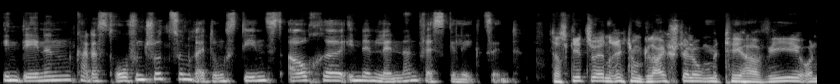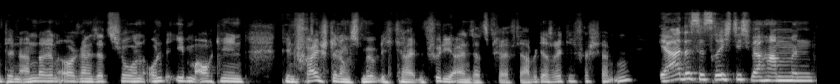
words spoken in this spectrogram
in denen Katastrophenschutz und Rettungsdienst auch äh, in den Ländern festgelegt sind. Das geht so in Richtung Gleichstellung mit THW und den anderen Organisationen und eben auch den, den Freistellungsmöglichkeiten für die Einsatzkräfte. Habe ich das richtig verstanden? Ja, das ist richtig. Wir haben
